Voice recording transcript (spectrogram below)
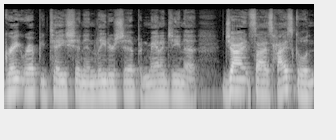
great reputation in leadership and managing a giant-sized high school.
